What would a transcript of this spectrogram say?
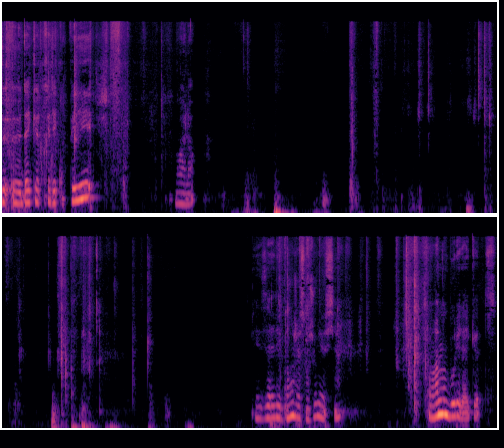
de euh, die cut prédécoupées. Voilà. Les ailes et les dents, elles sont jolies aussi. Hein. Sont vraiment beaux les die.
